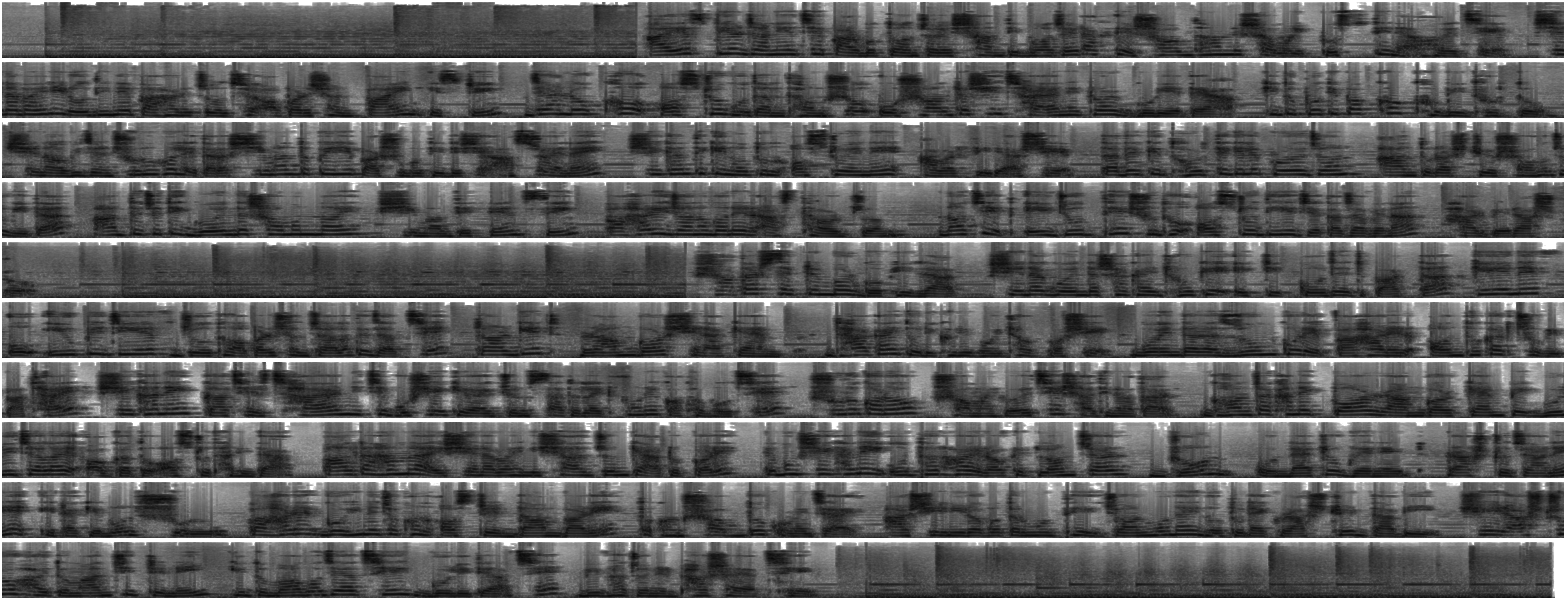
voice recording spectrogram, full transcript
আইএসপিআর জানিয়েছে, পার্বত্য অঞ্চলে শান্তি বজায় রাখতে সব ধরনের সামরিক প্রস্তুতি নেওয়া হয়েছে। সেনাবাহিনীর অধীনে পাহাড়ে চলছে অপারেশন পাইন স্ট্রিম, যার লক্ষ্য অস্ত্র গুদাম ধ্বংস ও সন্ত্রাসী ছায়া নেটওয়ার্ক গড়িয়ে দেয়া। কিন্তু প্রতিপক্ষ খুবই ধূর্ত। সেনা অভিযান শুরু হলে তারা সীমান্ত পেরিয়ে পার্শ্ববর্তী দেশে আশ্রয় নেয়, সেখান থেকে নতুন অস্ত্র এনে আবার ফিরে আসে। তাদেরকে ধরতে গেলে প্রয়োজন আন্তরাষ্ট্রীয় সহযোগিতা, আন্তর্জাতিক গোয়েন্দা সমন্বয়, সীমান্তে ফেন্সিং, পাহাড়ি জনগণের আস্থা অর্জন। নচেত এই যুদ্ধে শুধু অস্ত্র দিয়ে জেতা যাবে না, হারবে রাষ্ট্র। সাতাশ সেপ্টেম্বর গভীর রাত, সেনা গোয়েন্দা শাখায় ঢুকে একটি কোডেড বার্তা, কেএনএফ ও ইউপিজিএফ যৌথ অপারেশন চালাতে যাচ্ছে টার্গেট রামগড় সেনা ক্যাম্প। ঢাকায় তড়িঘড়ি বৈঠক বসে। গোয়েন্দারা জুম করে পাহাড়ের অন্ধকার ছবি পাঠায়। সেখানে গাছের ছায়ার নিচে বসে কেউ একজন স্যাটেলাইট ফোনে কথা বলছে। শুরু করো, সময় হয়েছে স্বাধীনতার। ঘণ্টাখানেক পর রামগড় ক্যাম্পে গুলি চালায় অজ্ঞাত অস্ত্রধারীরা। পাল্টা হামলায় সেনাবাহিনী সাতজনকে আটক করে এবং সেখানেই উদ্ধার হয় রকেট লঞ্চার, ড্রোন ও ন্যাটো গ্রেনেড। রাষ্ট্র জানে এটা কেবল শুরু। পাহাড়ের গহিনে যখন অস্ত্রের দাম বাড়ে, তখন শব্দ কমে যায়। আর সেই নিরবতার মধ্যে জন্ম নেয় নতুন এক রাষ্ট্রের দাবি। সেই রাষ্ট্র হয়তো মানচিত্রে নেই, কিন্তু মগজে আছে, গলিতে আছে, বিভাজনের ভাষায় আছে।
